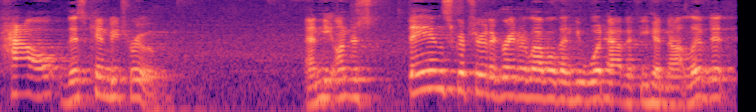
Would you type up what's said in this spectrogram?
how this can be true. And he understands Scripture at a greater level than he would have if he had not lived it.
